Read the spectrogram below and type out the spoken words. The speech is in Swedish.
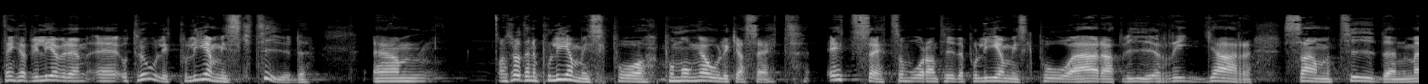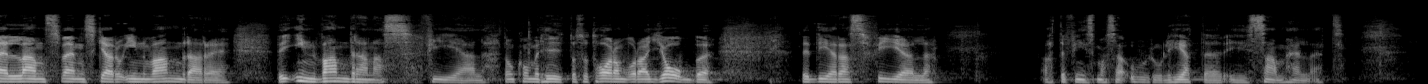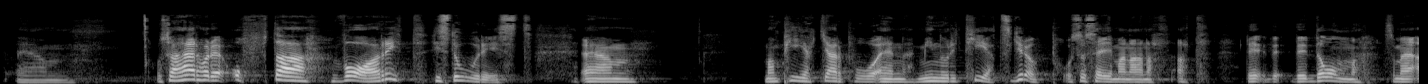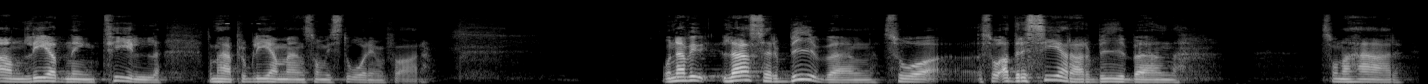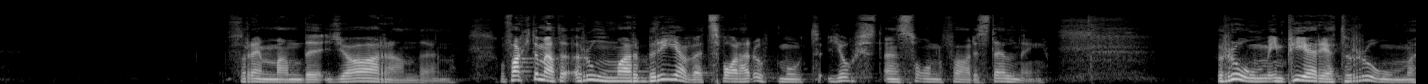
Jag tänker att vi lever i en eh, otroligt polemisk tid. Um, jag tror att den är polemisk på, på många olika sätt. Ett sätt som våran tid är polemisk på är att vi riggar samtiden mellan svenskar och invandrare. Det är invandrarnas fel. De kommer hit och så tar de våra jobb. Det är deras fel att det finns massa oroligheter i samhället. Um, och så här har det ofta varit historiskt. Ehm, man pekar på en minoritetsgrupp och så säger man att det, det, det, är de som är anledning till de här problemen som vi står inför. Och när vi läser Bibeln så, så adresserar Bibeln sådana här främmandegöranden. Och faktum är att romarbrevet svarar upp mot just en sån föreställning. Rom, imperiet Rom,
